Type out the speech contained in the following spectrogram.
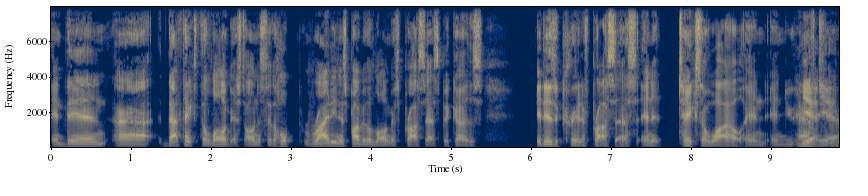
and then uh, that takes the longest. Honestly, the whole writing is probably the longest process because it is a creative process and it takes a while, and and you have Yeah, to. yeah.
